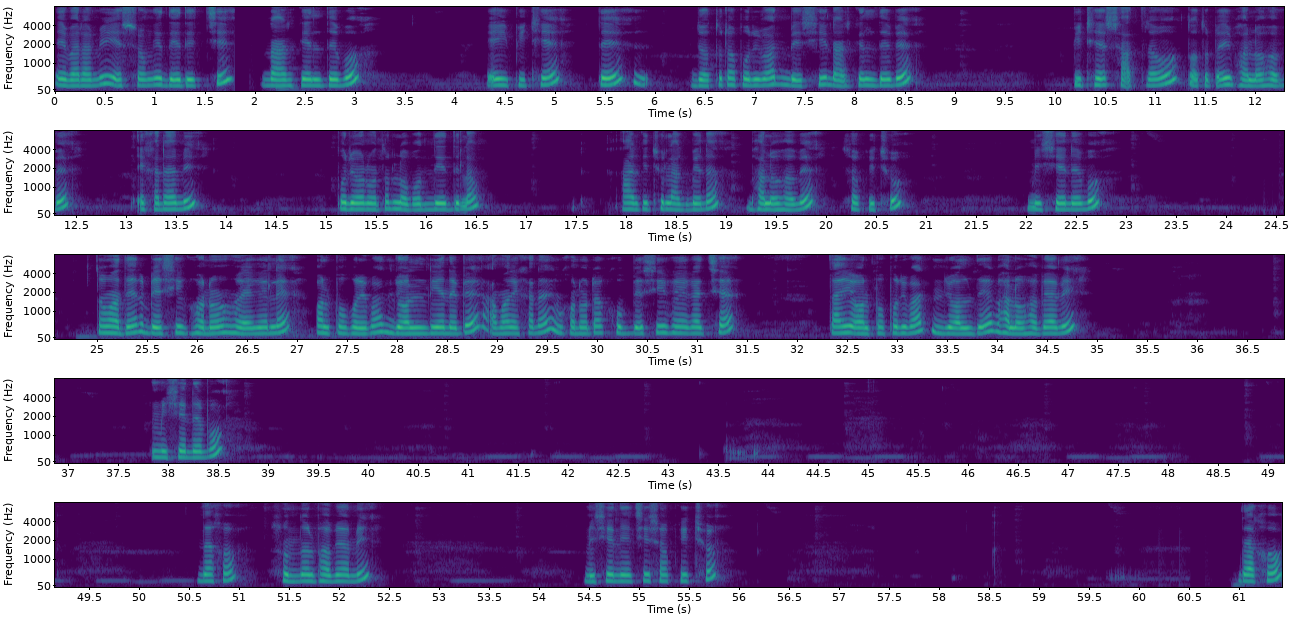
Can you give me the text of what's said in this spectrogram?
এবার আমি এর সঙ্গে দিয়ে দিচ্ছি নারকেল দেব। এই পিঠেতে যতটা পরিমাণ বেশি নারকেল দেবে, পিঠের স্বাদটাও ততটাই ভালো হবে। এখানে আমি পরিমাণ মতন লবণ দিয়ে দিলাম। আর কিছু লাগবে না, ভালোভাবে সব কিছু মিশিয়ে নেব। তোমাদের বেশি ঘন হয়ে গেলে অল্প পরিমাণ জল দিয়ে নেবে। আমার এখানে ঘনটা খুব বেশি হয়ে গেছে, তাই অল্প পরিমাণ জল দিয়ে ভালোভাবে আমি মিশে নেব। দেখো, সুন্দরভাবে আমি মিশিয়ে নিয়েছি সব কিছু দেখো,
